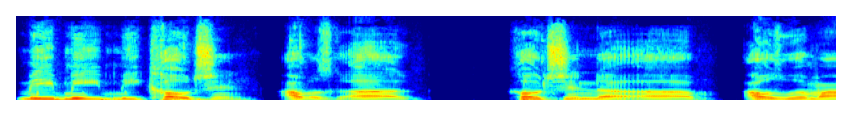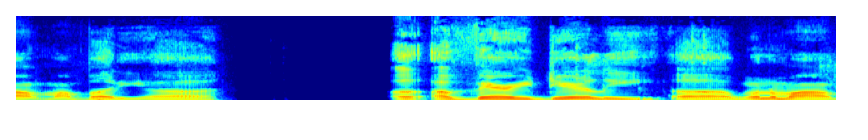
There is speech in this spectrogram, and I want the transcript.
me me me coaching. I was uh coaching the uh I was with my my buddy uh a, a very dearly uh one of my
